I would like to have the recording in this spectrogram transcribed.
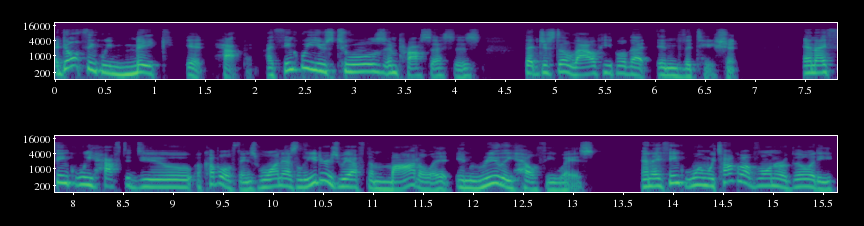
I don't think we make it happen. I think we use tools and processes that just allow people that invitation. And I think we have to do a couple of things. One, as leaders, we have to model it in really healthy ways. And I think when we talk about vulnerability,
